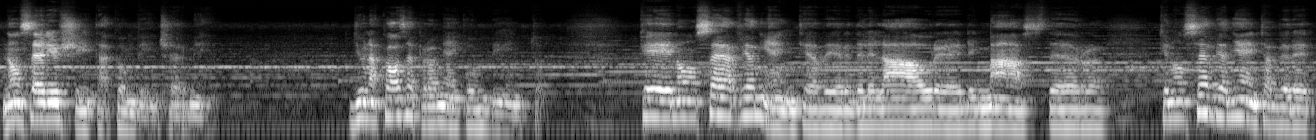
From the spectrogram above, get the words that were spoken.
non sei riuscita a convincermi. Di una cosa però mi hai convinto che non serve a niente avere delle lauree, dei master, che non serve a niente avere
